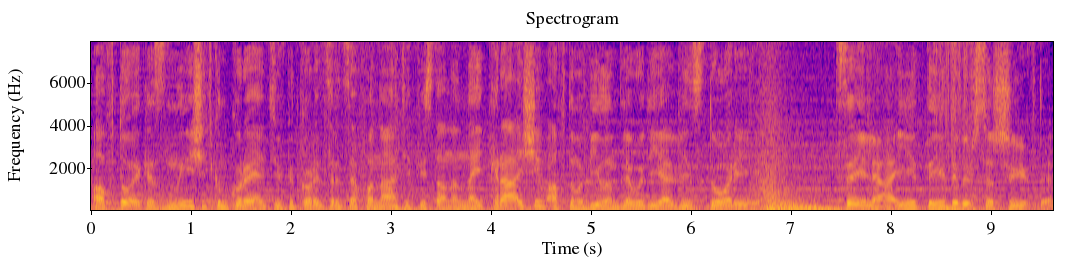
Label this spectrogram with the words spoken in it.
Авто, яке знищить конкурентів, підкорить серця фанатів і стане найкращим автомобілем для водія в історії. Це Ілля, і ти дивишся Shifted.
